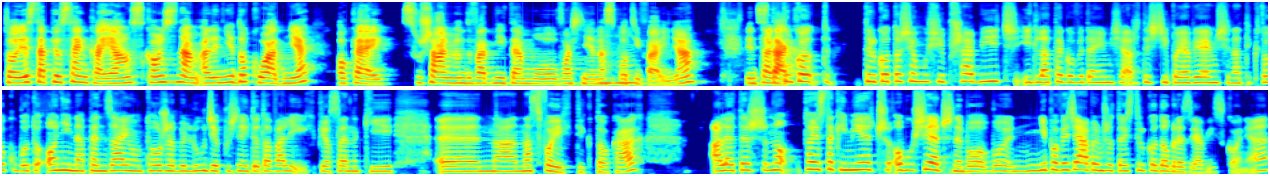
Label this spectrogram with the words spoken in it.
to jest ta piosenka, ja ją skądś znam, ale nie dokładnie. Okej, okay, słyszałam ją dwa dni temu właśnie na mm -hmm. Spotify, nie? Więc tak, tak. tylko tylko to się musi przebić i dlatego wydaje mi się, artyści pojawiają się na TikToku, bo to oni napędzają to, żeby ludzie później dodawali ich piosenki e, na, na swoich TikTokach. Ale też no, to jest taki miecz obusieczny, bo, bo nie powiedziałabym, że to jest tylko dobre zjawisko. Nie?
